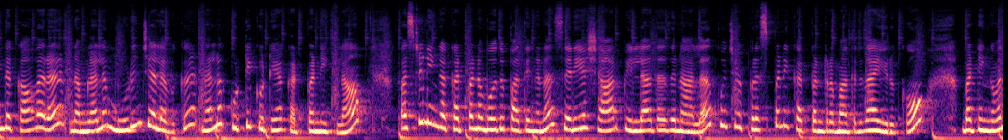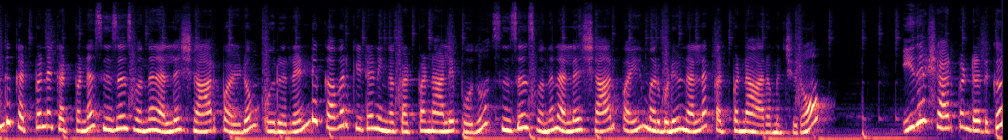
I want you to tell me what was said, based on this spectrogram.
இந்த கவரை நம்மளால் முடிஞ்ச அளவுக்கு நல்லா குட்டி குட்டியாக கட் பண்ணிக்கலாம். ஃபஸ்ட்டு நீங்கள் கட் பண்ணும்போது பார்த்தீங்கன்னா சரியாக ஷார்ப் இல்லாததுனால கொஞ்சம் ப்ரெஸ் பண்ணி கட் பண்ணுற மாதிரி தான் இருக்கும். பட் நீங்கள் வந்து கட் பண்ண கட் பண்ண சிசர்ஸ் வந்து நல்லா ஷார்ப் ஆகிடும் ஒரு ரெண்டு கவர் கிட்ட நீங்கள் கட் பண்ணாலே போதும். சிசர்ஸ் வந்து நல்லா ஷார்ப் ஆகி மறுபடியும் நல்லா கட் பண்ண ஆரம்பிச்சிடும் இதை ஷேர் பண்ணுறதுக்கு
